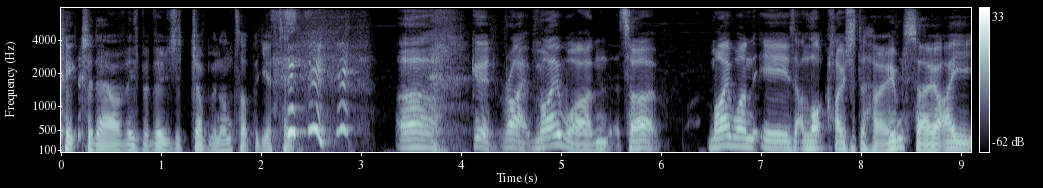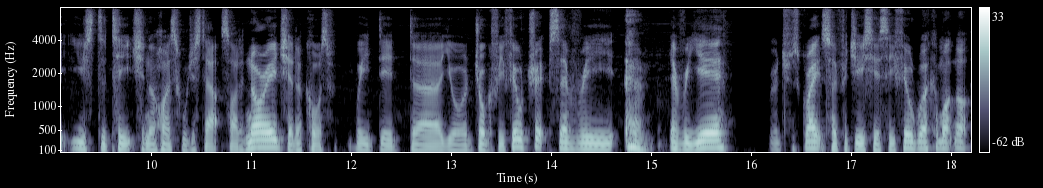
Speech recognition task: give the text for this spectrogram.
picture now of these baboons just jumping on top of your tent. oh, good. Right, my one. So my one is a lot closer to home. So I used to teach in a high school just outside of Norwich, and of course we did uh, your geography field trips every every year, which was great. So for GCSE fieldwork and whatnot.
